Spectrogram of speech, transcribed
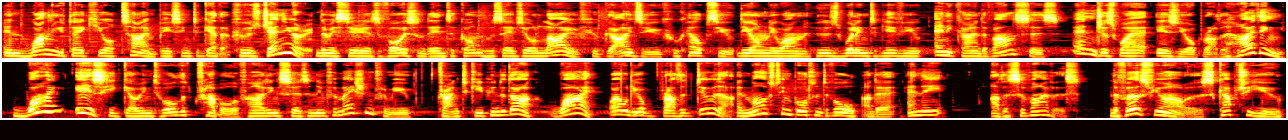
and one you take your time piecing together. Who's January? The mysterious voice on the intercom who saves your life, who guides you, who helps you, the only one who's willing to give you any kind of answers. And just where is your brother hiding? Why is he going to all the trouble of hiding certain information from you? Trying to keep you in the dark? Why? Why would your brother do that? And most important of all, are there any other survivors? The first few hours capture you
